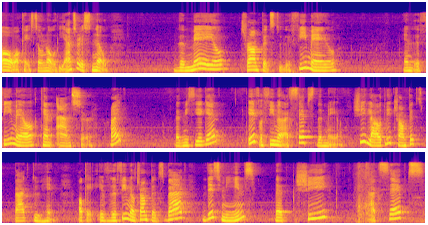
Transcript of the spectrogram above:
Oh, okay, so no. The answer is no. The male trumpets to the female and the female can answer, right? Let me see again. If a female accepts the male, she loudly trumpets back to him. Okay, if the female trumpets back, this means that she accepts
